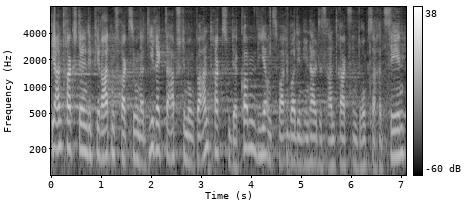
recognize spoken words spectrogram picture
Die antragstellende Piratenfraktion hat direkte Abstimmung beantragt. Zu der kommen wir, und zwar über den Inhalt des Antrags in Drucksache 10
